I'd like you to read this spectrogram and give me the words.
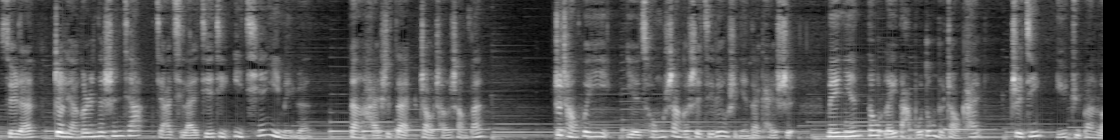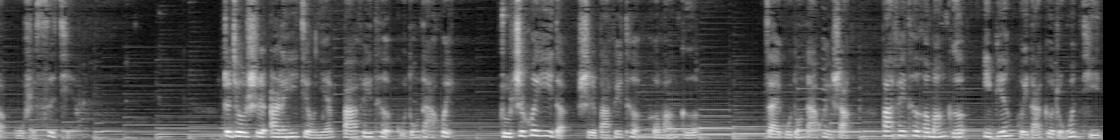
虽然这两个人的身家加起来接近一千亿美元，但还是在照常上班。这场会议也从上个世纪六十年代开始，每年都雷打不动地召开，至今已举办了五十四届。这就是二零一九年巴菲特股东大会。主持会议的是巴菲特和芒格。在股东大会上，巴菲特和芒格一边回答各种问题。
